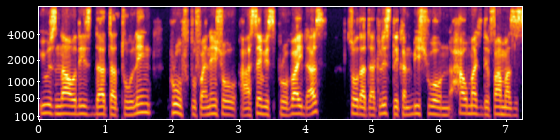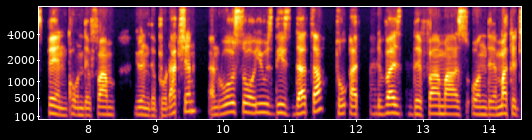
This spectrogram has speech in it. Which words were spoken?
use now this data to link proof to financial uh, service providers so that at least they can be sure on how much the farmers spend on the farm during the production. And we also use this data to advise the farmers on the market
